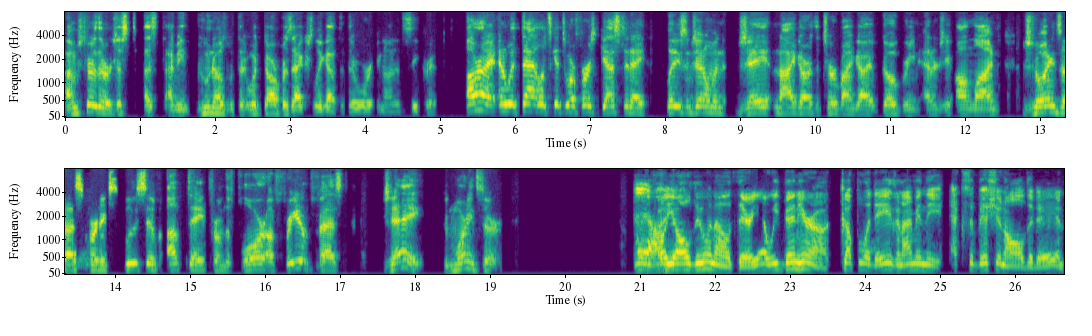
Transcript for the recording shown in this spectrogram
I'm sure they're just. I mean, who knows what the, what DARPA's actually got that they're working on in secret. All right, and with that, let's get to our first guest today. Ladies and gentlemen, Jay Nygaard, the turbine guy of Go Green Energy Online, joins us for an exclusive update from the floor of Freedom Fest. Jay, good morning, sir. Hey, how y'all doing out there? Yeah, we've been here a couple of days, and I'm in the exhibition hall today. And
